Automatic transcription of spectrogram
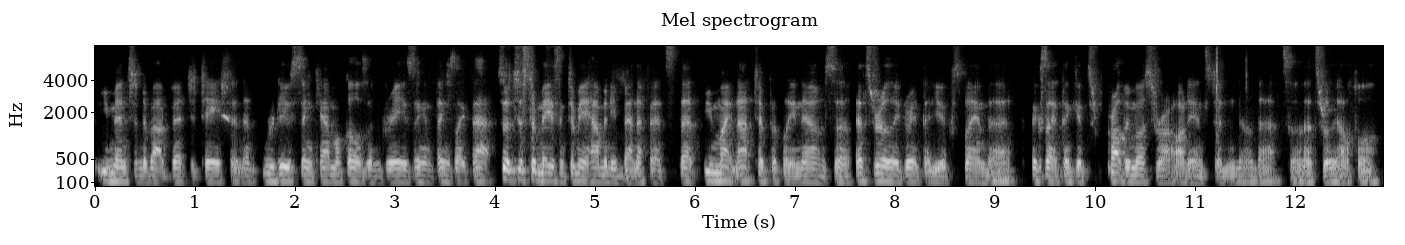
you mentioned about vegetation and reducing chemicals and grazing and things like that. So it's just amazing to me how many benefits that you might not typically know. So that's really great that you explained that because I think it's probably most of our audience didn't know that. So that's really helpful.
